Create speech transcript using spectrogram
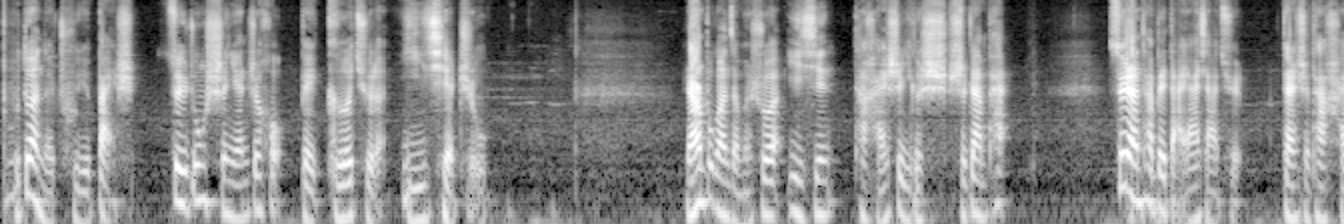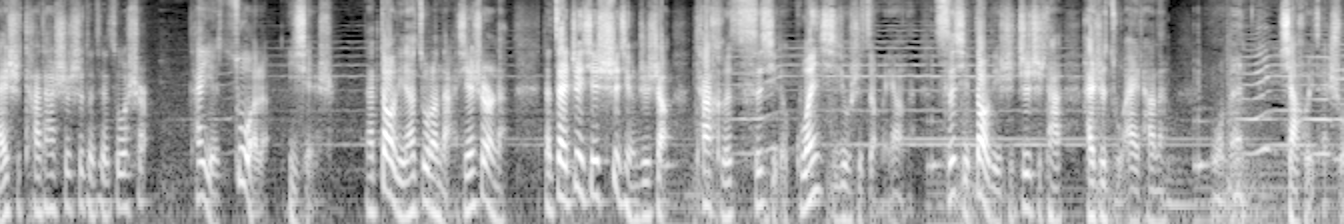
不断的处于败势，最终十年之后被革去了一切职务。然而不管怎么说，一心他还是一个实实干派，虽然他被打压下去了，但是他还是踏踏实实的在做事儿。他也做了一些事，那到底他做了哪些事儿呢？那在这些事情之上，他和慈禧的关系又是怎么样的？慈禧到底是支持他还是阻碍他呢？我们下回再说。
